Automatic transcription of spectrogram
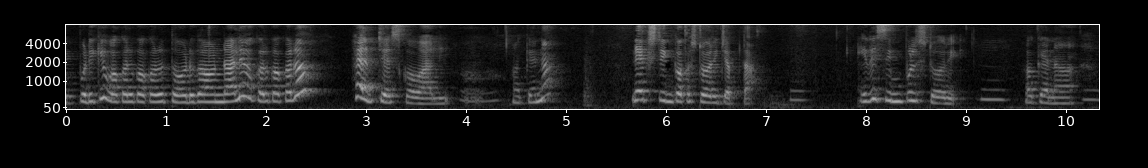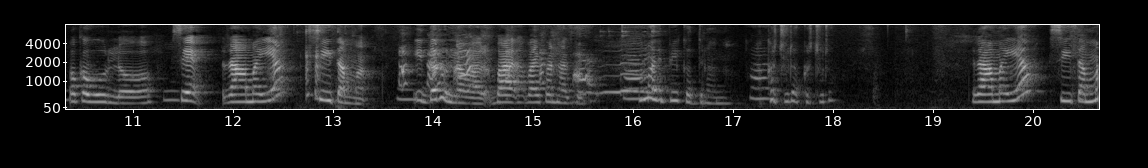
ఎప్పటికీ ఒకరికొకరు తోడుగా ఉండాలి ఒకరికొకరు హెల్ప్ చేసుకోవాలి. ఓకేనా? నెక్స్ట్ ఇంకొక స్టోరీ చెప్తా. ఇది సింపుల్ స్టోరీ. ఓకేనా? ఒక ఊర్లో సేమ్ రామయ్య సీతమ్మ ఇద్దరు ఉన్నవారు బా వైఫ్ అండ్ హస్బెండ్ అది పీకొద్దు నాన్న. అక్కడ చూడు అక్కడ చూడు. రామయ్య సీతమ్మ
